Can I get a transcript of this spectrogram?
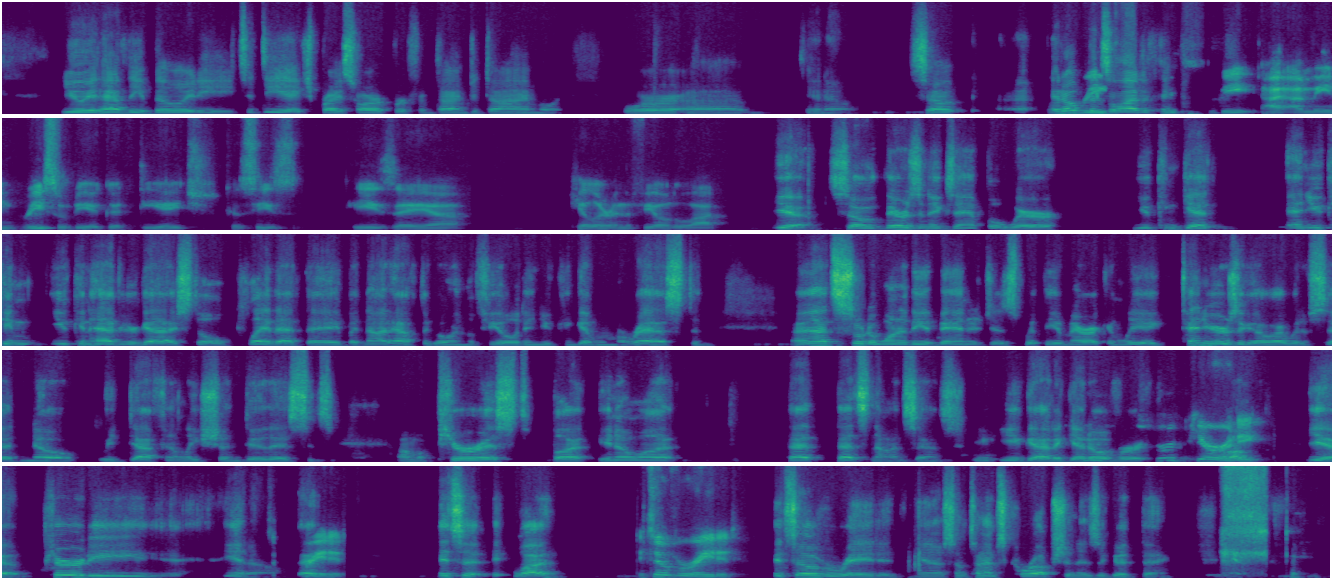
you would have the ability to DH Bryce Harper from time to time, or or uh, you know. So uh, it opens Rhys, a lot of things. Be, I, I mean, Rhys would be a good DH because he's he's a uh, killer in the field a lot. Yeah. So there's an example where you can get and you can you can have your guys still play that day but not have to go in the field and you can give them a rest and and that's sort of one of the advantages with the American League. 10 years ago, I would have said, no, we definitely shouldn't do this. It's, I'm a purist, but you know what? That that's nonsense. You, you got to get mm, over it. True purity. Well, yeah, purity. You know, it's overrated. It's a what? It's overrated. It's overrated. You know, sometimes corruption is a good thing.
